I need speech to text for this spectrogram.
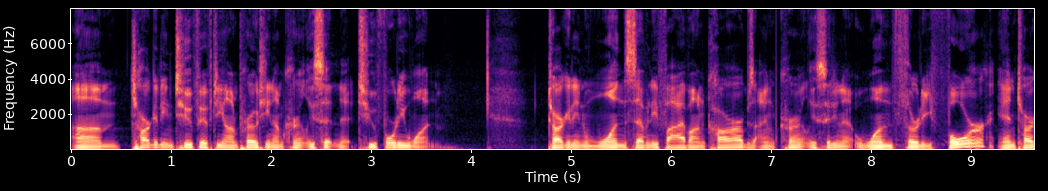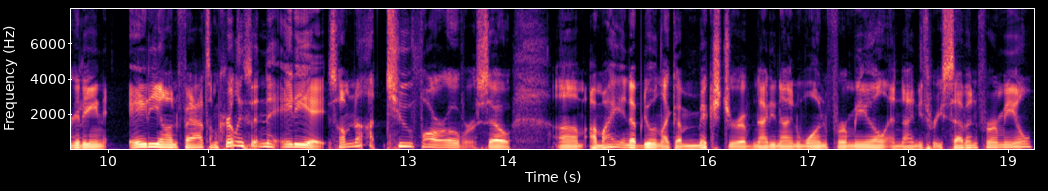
um, targeting 250 on protein, I'm currently sitting at 241 targeting 175 on carbs. I'm currently sitting at 134 and targeting 80 on fats. I'm currently sitting at 88, so I'm not too far over. So um, I might end up doing like a mixture of 99.1 for a meal and 93.7 for a meal.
